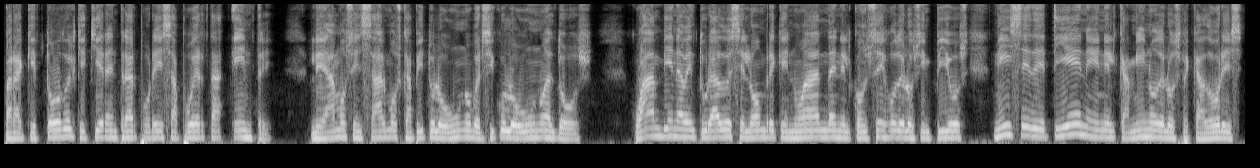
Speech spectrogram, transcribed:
para que todo el que quiera entrar por esa puerta entre. Leamos en Salmos capítulo 1 versículo 1 al 2. Cuán bienaventurado es el hombre que no anda en el consejo de los impíos, ni se detiene en el camino de los pecadores,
